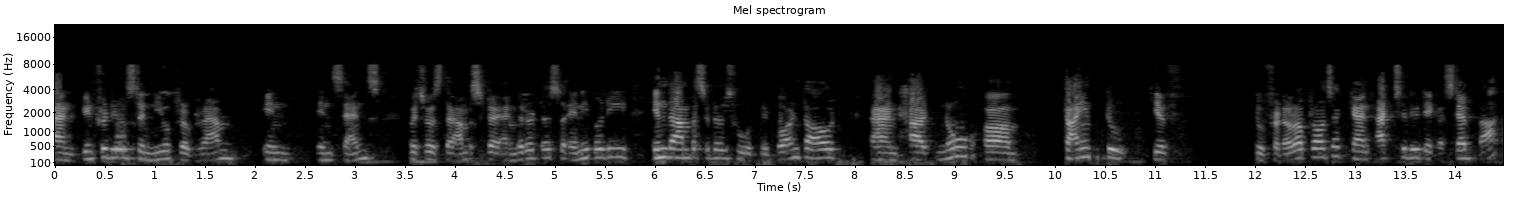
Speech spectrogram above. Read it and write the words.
and introduced a new program in in sense which was the ambassador emeritus. So anybody in the ambassadors who would be burnt out and had no um, time to give to Fedora project can actually take a step back,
